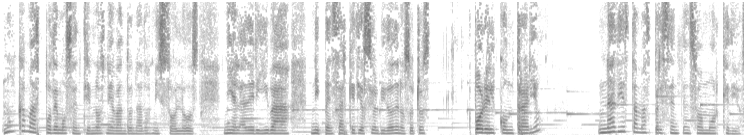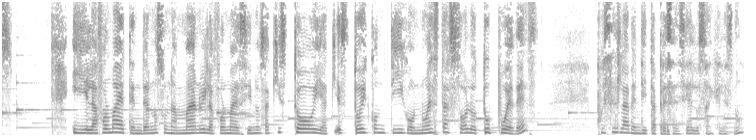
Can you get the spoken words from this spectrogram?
nunca más podemos sentirnos ni abandonados, ni solos, ni a la deriva, ni pensar que Dios se olvidó de nosotros. Por el contrario, nadie está más presente en su amor que Dios. Y la forma de tendernos una mano y la forma de decirnos, aquí estoy, aquí estoy contigo, no estás solo, tú puedes, pues es la bendita presencia de los ángeles, ¿no?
